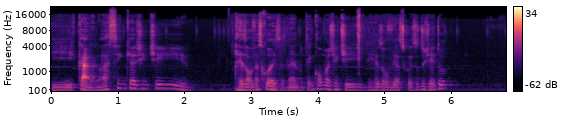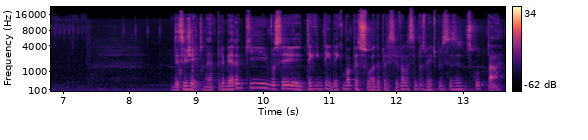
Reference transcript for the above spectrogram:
E, cara, não é assim que a gente resolve as coisas, né? Não tem como a gente resolver as coisas do jeito. desse jeito, né? Primeiro que você tem que entender que uma pessoa depressiva, ela simplesmente precisa de escutar.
